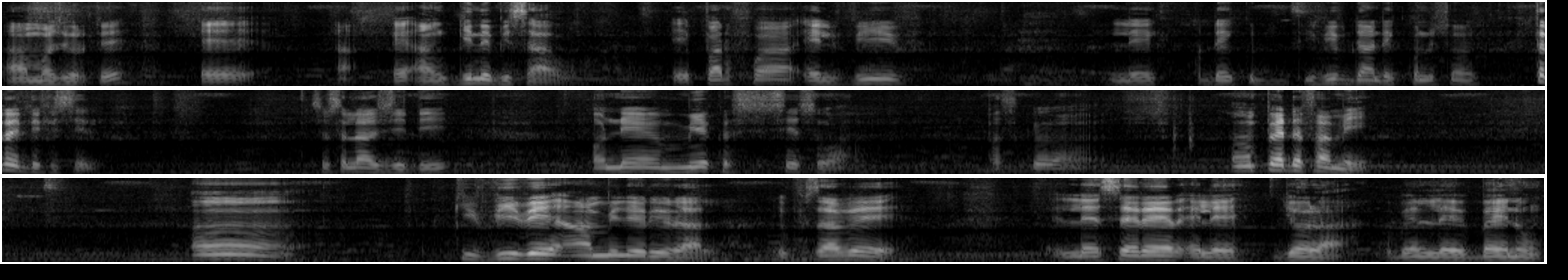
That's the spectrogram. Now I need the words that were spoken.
en majorité et, en Guinée-Bissau. Et parfois, elles vivent, vivent dans des conditions très difficiles. C'est cela que je dis, on est mieux que chez soi. Parce qu'un père de famille, un, qui vivait en milieu rural, et vous savez, les Serrères et les Diola, ou bien les Bainou,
